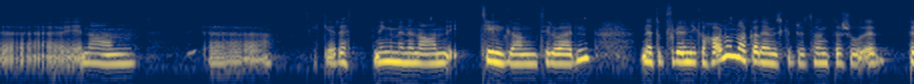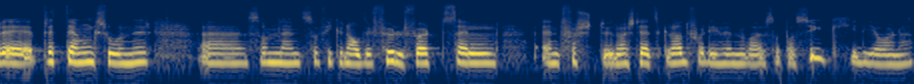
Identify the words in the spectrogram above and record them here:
uh, en annen uh, Ikke retning, men en annen tilgang til verden. Nettopp fordi hun ikke har noen akademiske pre pretensjoner. som nevnt så fikk hun aldri fullført selv en første universitetsgrad fordi hun var såpass syk i de årene.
